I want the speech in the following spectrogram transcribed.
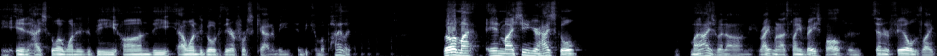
in high school, I wanted to be on the, I wanted to go to the Air Force Academy and become a pilot. Well, in my in my senior high school, my eyes went out on me. Right when I was playing baseball, and center field is like,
